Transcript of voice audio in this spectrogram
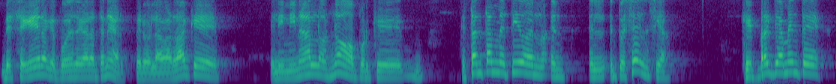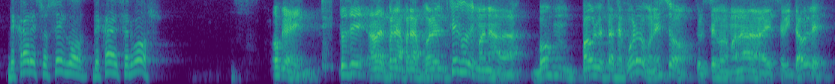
de ceguera que puedes llegar a tener. Pero la verdad que eliminarlos no, porque están tan metidos en, en- en- en tu esencia que prácticamente dejar esos sesgos, deja de ser vos. Ok, entonces, a ver, pará, pará, con el sesgo de manada, ¿vos, Pablo, estás de acuerdo con eso? ¿Que el sesgo de manada es evitable?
